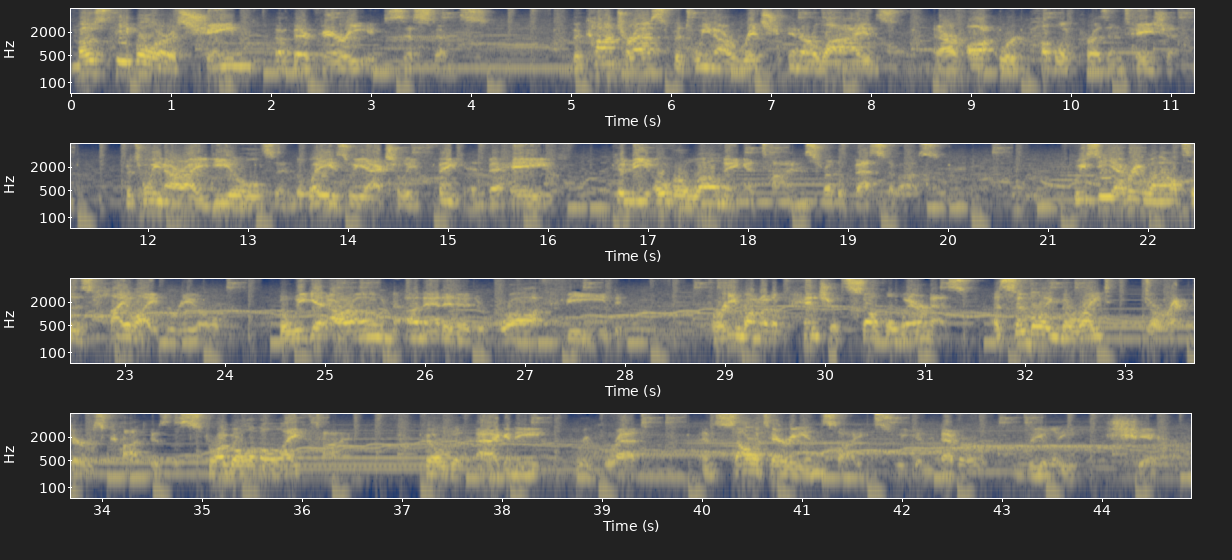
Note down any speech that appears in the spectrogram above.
Most people are ashamed of their very existence. The contrast between our rich inner lives and our awkward public presentation, between our ideals and the ways we actually think and behave, can be overwhelming at times for the best of us. We see everyone else's highlight reel, but we get our own unedited raw feed for anyone with a pinch of self-awareness, assembling the right director's cut is the struggle of a lifetime, filled with agony, regret, and solitary insights we can never really share.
